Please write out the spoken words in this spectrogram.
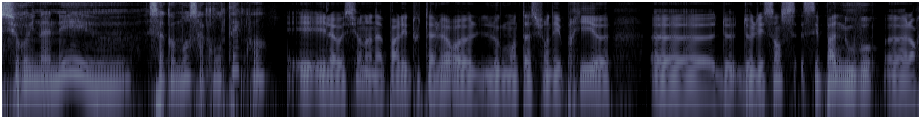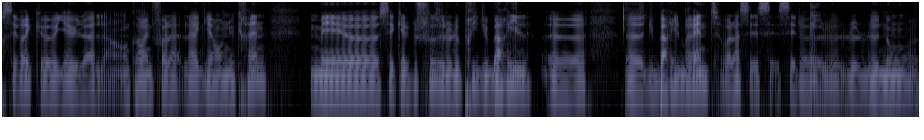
sur une année, ça commence à compter, quoi. Et, et, là aussi, on en a parlé tout à l'heure, l'augmentation des prix. Euh, de, de l'essence, c'est pas nouveau. Euh, alors c'est vrai qu'il y a eu la, encore une fois la, guerre en Ukraine, mais euh, c'est quelque chose, le, prix du baril, du baril Brent, voilà, c'est le, le, le, nom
